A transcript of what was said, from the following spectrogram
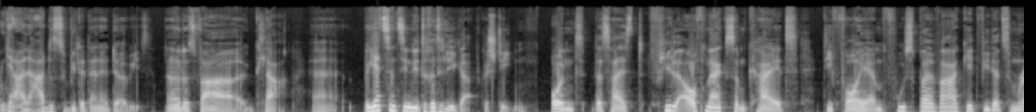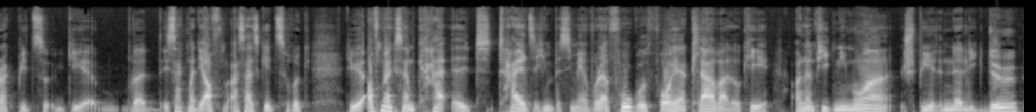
Ja, da hattest du wieder deine Derbys. Ne, das war klar. Äh, jetzt sind sie in die dritte Liga abgestiegen. Und das heißt, viel Aufmerksamkeit, die vorher im Fußball war, geht wieder zum Rugby zu, oder ich sag mal, die Aufmerksamkeit geht zurück. Die Aufmerksamkeit teilt sich ein bisschen mehr, wo der Fokus vorher klar war, okay, Olympique Nîmois spielt in der Ligue 2,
